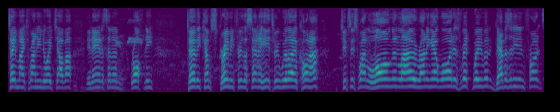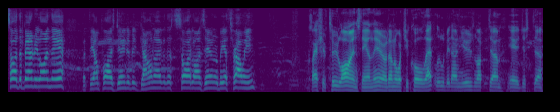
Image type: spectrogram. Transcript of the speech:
teammates run into each other in Anderson and Roffney. Turvey comes screaming through the centre here through Will O'Connor. Chips this one long and low, running out wide as Rhett Wiedemann gathers it in in front, inside the boundary line there. But the umpire's doing a bit going over the sidelines there, and it'll be a throw in. Clash of two lions down there. I don't know what you call that. A little bit unusual. Not, um, yeah, just uh,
